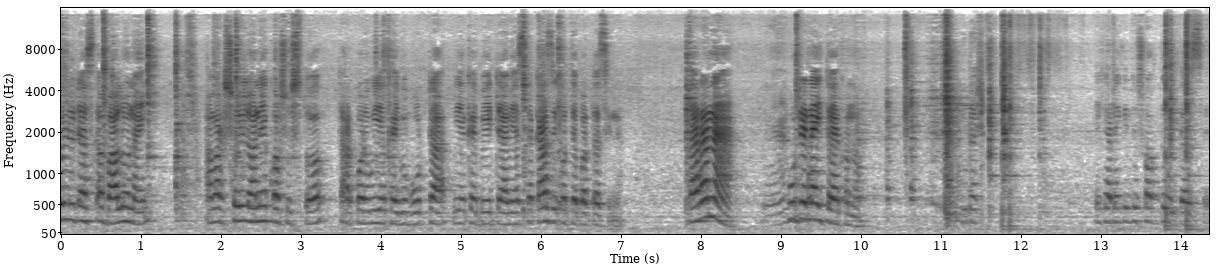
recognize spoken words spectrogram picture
শরীরটা আজকে ভালো নাই। আমার শরীর অনেক অসুস্থ। তারপরে উইয়ে খাইবো বোটটা উইয়ে খাইবো এটা। আমি আজকে কাজই করতে পারতাছি না। তারা না, ফুটে নাই তো এখনও। এখানে কিন্তু শব্দ হইতে আছে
